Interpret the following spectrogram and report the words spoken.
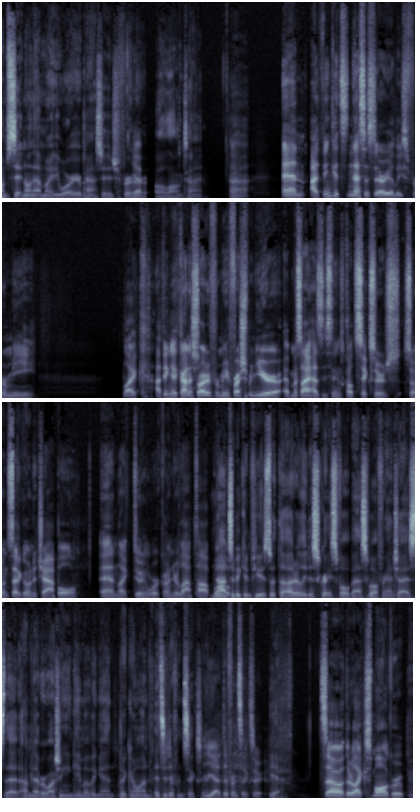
I'm sitting on that mighty warrior passage for yep. a long time. Uh, And I think it's necessary, at least for me. Like, I think it kind of started for me freshman year at Messiah has these things called Sixers. So instead of going to chapel and like doing work on your laptop, well, Not to be confused with the utterly disgraceful basketball franchise that I'm never watching a game of again. But go on. It's a different Sixer. yeah, different Sixer. Yeah. So they're like small group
